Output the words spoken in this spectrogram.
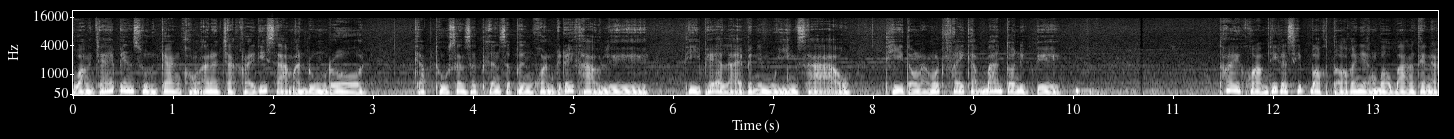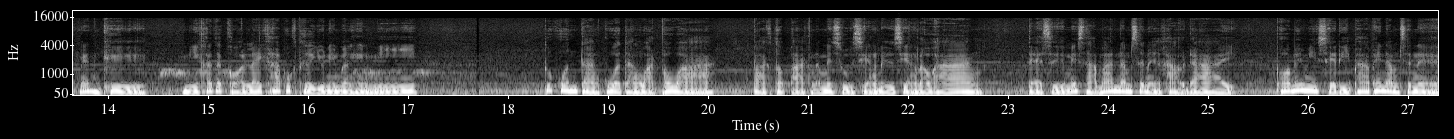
หวังจะให้เป็นศูนย์กลางของอาณาจักรไร้ที่สามอันรุ่งโรจน์กับถูกสั่นสะเทือนสะพึงขวัญไปด้วยข่าวลือ ที่แพร่หลายไปในหมู่หญิงสาว ที่ต้องนั่งรถไฟกลับบ้านตอนดึกๆ ถ้อยความที่กระซิบบอกต่อกันอย่างเบาบางแต่หนักแน่นคือ มีฆาตกรไล่ฆ่าพวกเธออยู่ในเมืองแห่งนี้ ทุกคนต่างกลัวต่างหวาดผวา ปากต่อปากนำไปสู่เสียงลือเสียงเล่าอ้าง แต่สื่อไม่สามารถนำเสนอข่าวได้ เพราะไม่มีเสรีภาพให้นำเสนอ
